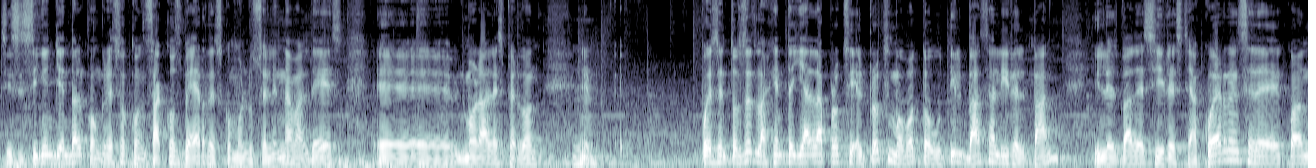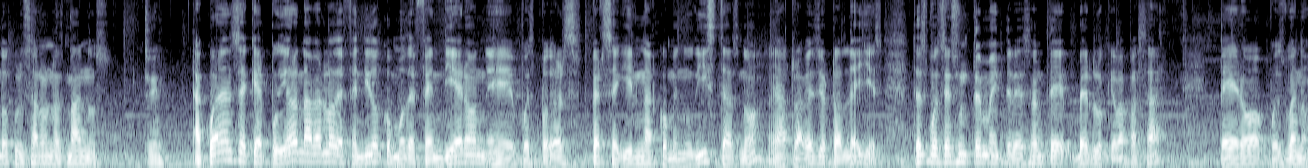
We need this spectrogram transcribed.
si se siguen yendo al Congreso con sacos verdes como Lucelena Valdés, eh, eh, Morales, perdón, eh, pues entonces la gente ya la el próximo voto útil va a salir el PAN y les va a decir, este, acuérdense de cuando cruzaron las manos. Acuérdense que pudieron haberlo defendido como defendieron, pues poder perseguir narcomenudistas, ¿no? A través de otras leyes. Entonces, pues es un tema interesante ver lo que va a pasar. Pero, pues bueno,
